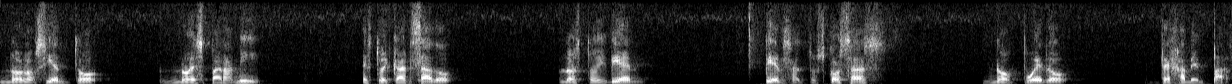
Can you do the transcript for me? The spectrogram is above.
no lo siento, no es para mí, estoy cansado, no estoy bien, piensa en tus cosas, no puedo, déjame en paz.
